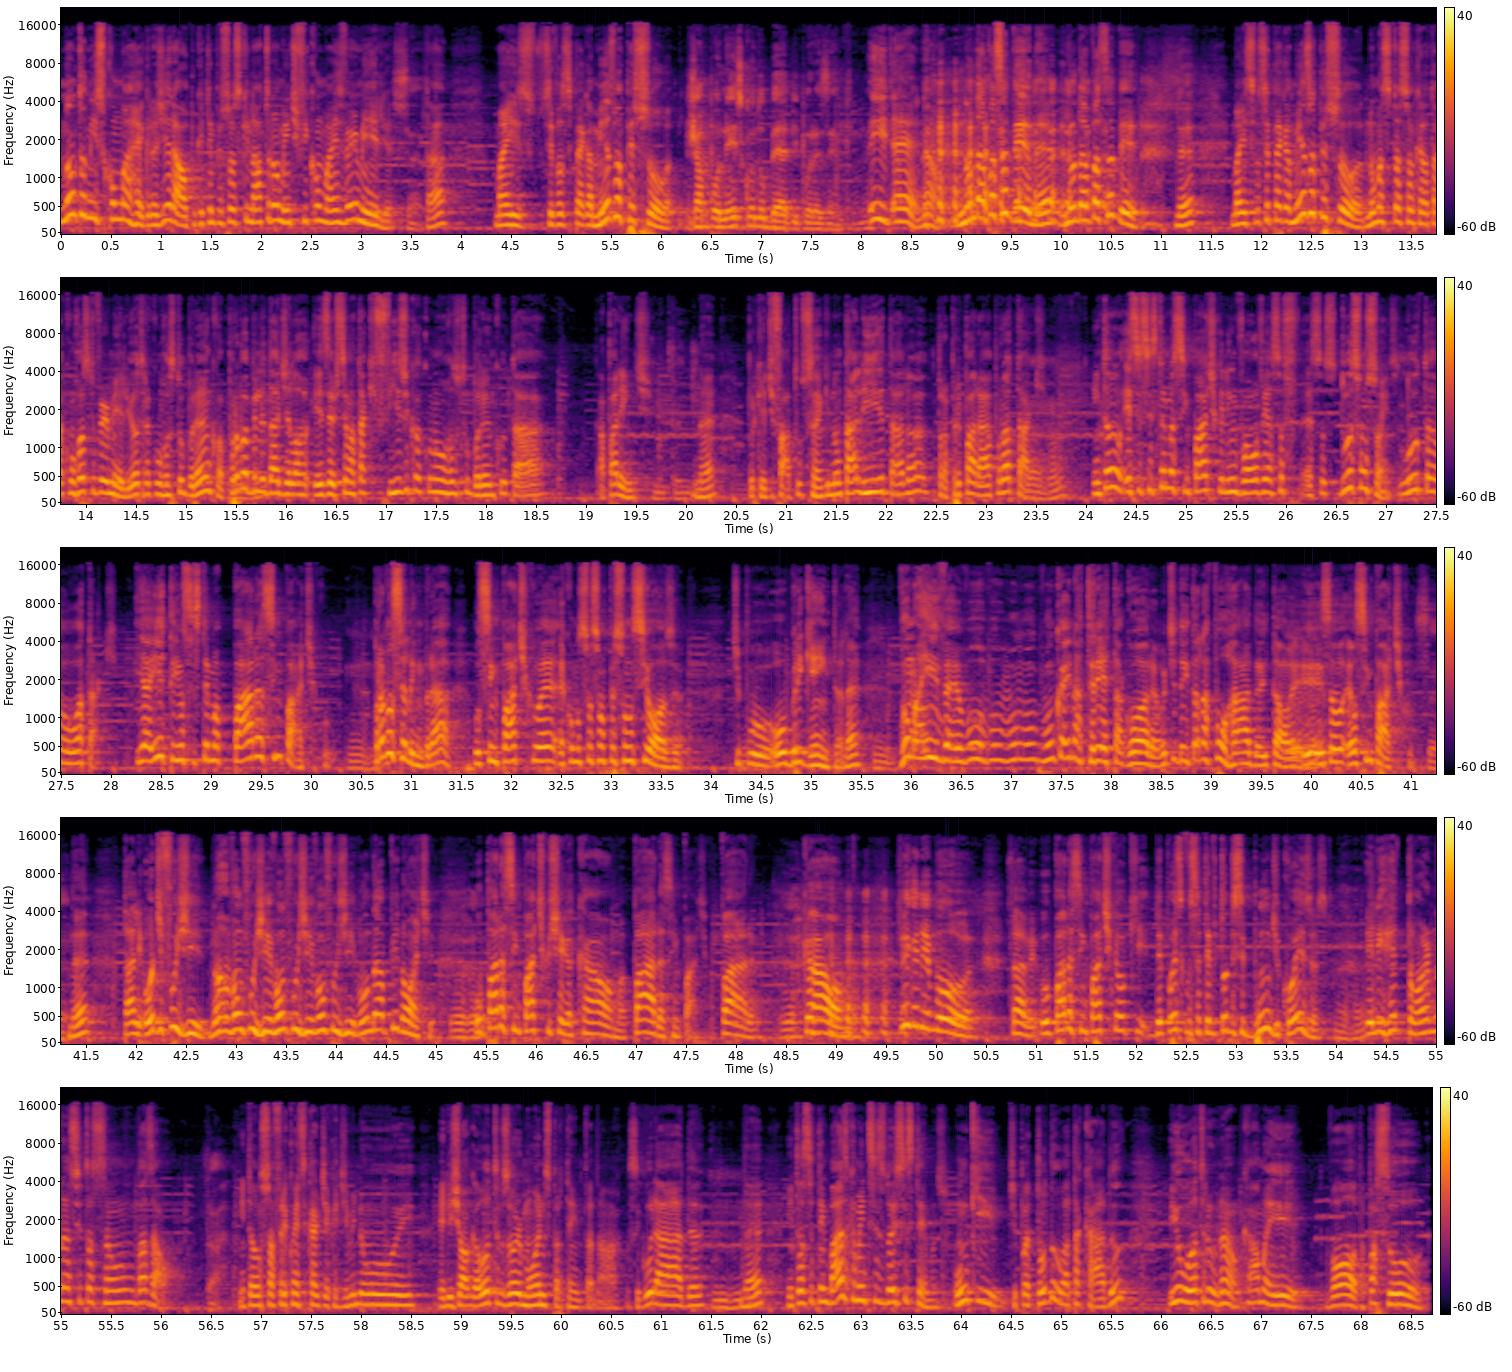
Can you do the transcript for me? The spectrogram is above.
Não tome isso como uma regra geral, porque tem pessoas que naturalmente ficam mais vermelhas, Certo. tá? Mas se você pega a mesma pessoa... Japonês quando bebe, por exemplo. né? e- é, não, não dá pra saber, né? Não dá pra saber, né? Mas se você pega a mesma pessoa numa situação que ela tá com o rosto vermelho e outra com o rosto branco, a probabilidade de ela exercer um ataque físico é quando o rosto branco tá aparente, né? Porque de fato o sangue não tá ali, tá para preparar para o ataque. Então esse sistema simpático ele envolve essas, essas duas funções, luta ou ataque. E aí tem o sistema parasimpático. Pra você lembrar, o simpático é, é como se fosse uma pessoa ansiosa. Tipo, ou briguenta, né? Vamos aí, velho, vamos, cair na treta agora, vou te deitar na porrada e tal. Esse é o, é o simpático, Certo. né? Tá ali, ou de fugir. Não, vamos fugir, vamos fugir, vamos fugir, vamos dar pinote. O parasimpático chega, calma, para simpático, para, calma, fica de boa, sabe? O parasimpático é o que, depois que você teve todo esse boom de coisas, ele retorna à situação basal. Tá. Então sua frequência cardíaca diminui, ele joga outros hormônios para tentar dar uma segurada, né? Então você tem basicamente esses dois sistemas. Um que, tipo, é todo atacado e o outro, não, calma aí, volta, passou,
